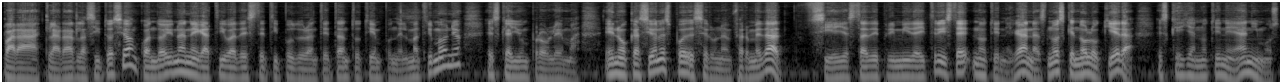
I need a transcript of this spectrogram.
para aclarar la situación. Cuando hay una negativa de este tipo durante tanto tiempo en el matrimonio, es que hay un problema. En ocasiones puede ser una enfermedad. Si ella está deprimida y triste, no tiene ganas. No es que no lo quiera, es que ella no tiene ánimos.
